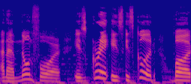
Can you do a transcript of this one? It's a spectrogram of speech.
and I'm known for is great, is is good, but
